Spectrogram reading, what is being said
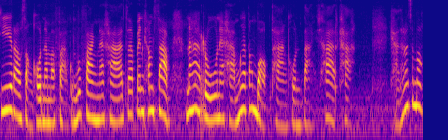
ที่เราสองคนนำมาฝากคุณผู้ฟังนะคะ จะเป็นคำศัพท์น่ารู้นะคะ เมื่อต้องบอกทางคนต่างชาติค่ะค่ะถ้าเราจะบอก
